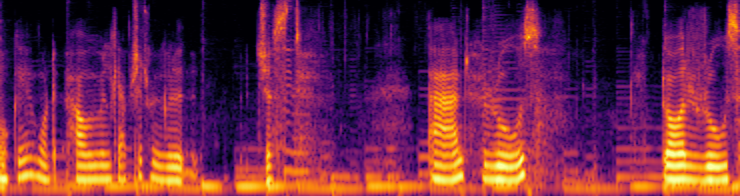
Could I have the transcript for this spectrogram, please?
Okay what how we will capture? We will just add rows to our rows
